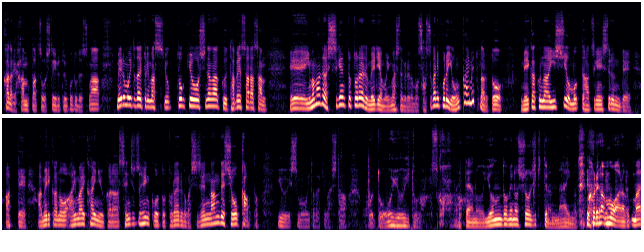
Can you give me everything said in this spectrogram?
かなり反発をしているということですがメールもいただいております。東京品川区食べさらさん。えー、今までは失言と捉えるメディアもいましたけれどもさすがにこれ4回目となると明確な意思を持って発言してるんであってアメリカの曖昧介入から戦術変更と捉えるのが自然なんでしょうか？という質問をいただきました。これどういう意図なんですか？大体あの4度目の正直っていうのはないのでこれはもうあの 間違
